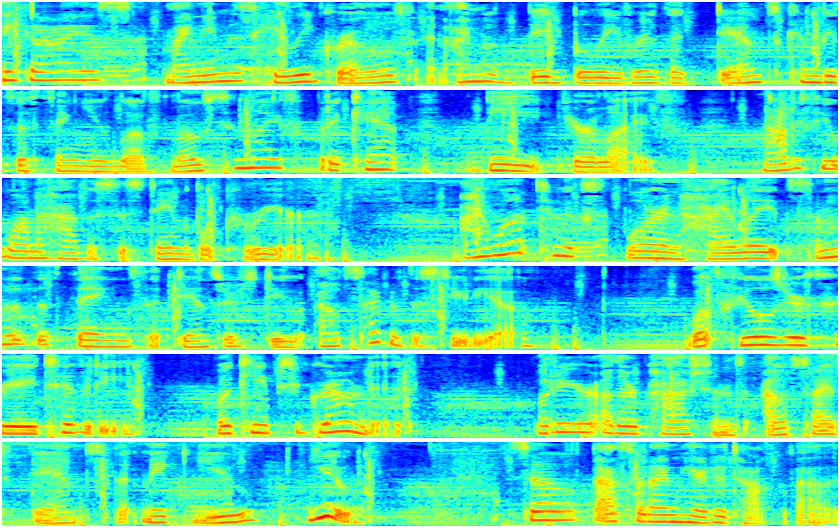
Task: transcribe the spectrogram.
Hey guys, my name is Haley Grove, and I'm a big believer that dance can be the thing you love most in life, but it can't be your life. Not if you want to have a sustainable career. I want to explore and highlight some of the things that dancers do outside of the studio. What fuels your creativity? What keeps you grounded? What are your other passions outside of dance that make you you? So that's what I'm here to talk about.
